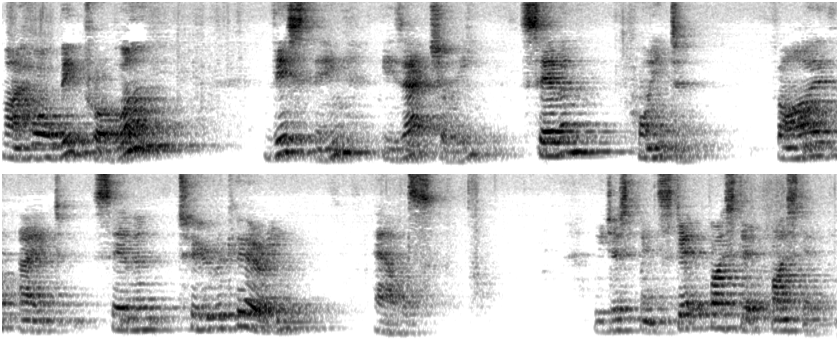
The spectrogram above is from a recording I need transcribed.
my whole big problem, this thing is actually 7.5872 recurring hours. We just went step by step by step.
